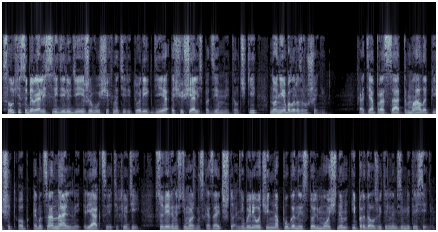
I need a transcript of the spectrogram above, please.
Слухи собирались среди людей, живущих на территории, где ощущались подземные толчки, но не было разрушений. Хотя просад мало пишет об эмоциональной реакции этих людей, с уверенностью можно сказать, что они были очень напуганы столь мощным и продолжительным землетрясением.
